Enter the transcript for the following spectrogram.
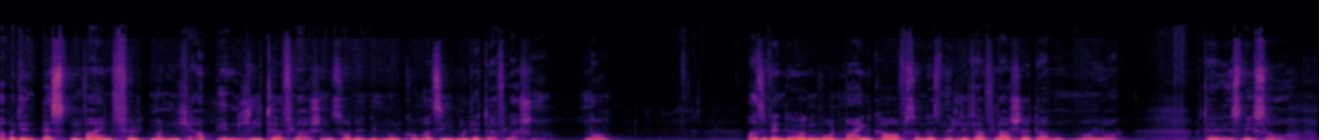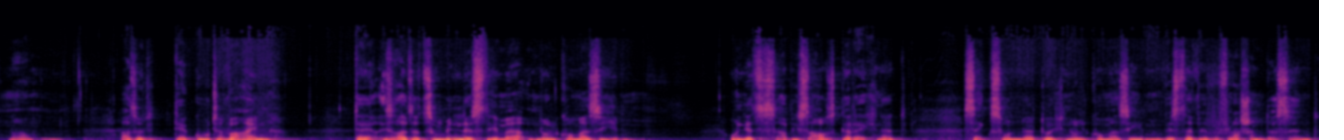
aber den besten Wein füllt man nicht ab in Literflaschen, sondern in 0,7 Liter Flaschen. Ne? Also wenn du irgendwo einen Wein kaufst und das ist eine Literflasche, dann, naja, der ist nicht so. Ne? Also der gute Wein, der ist also zumindest immer 0,7. Und jetzt habe ich es ausgerechnet. 600 durch 0,7, wisst ihr, wie viele Flaschen das sind?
